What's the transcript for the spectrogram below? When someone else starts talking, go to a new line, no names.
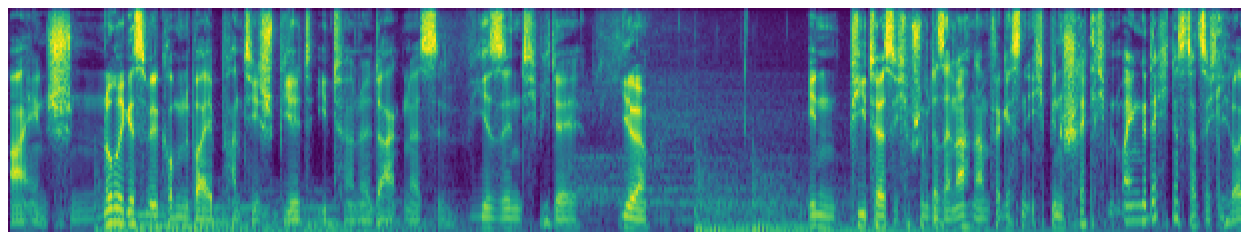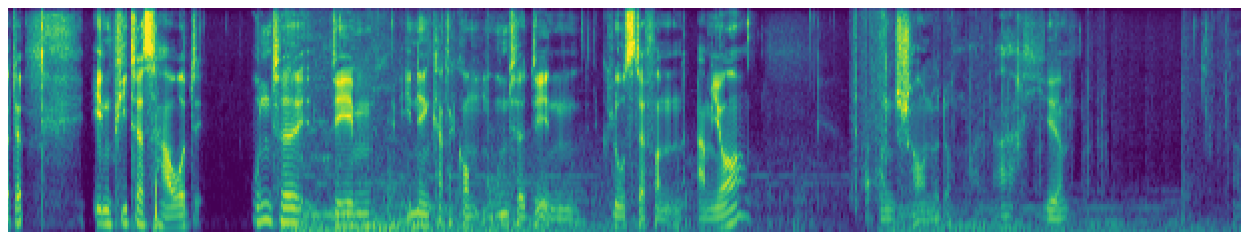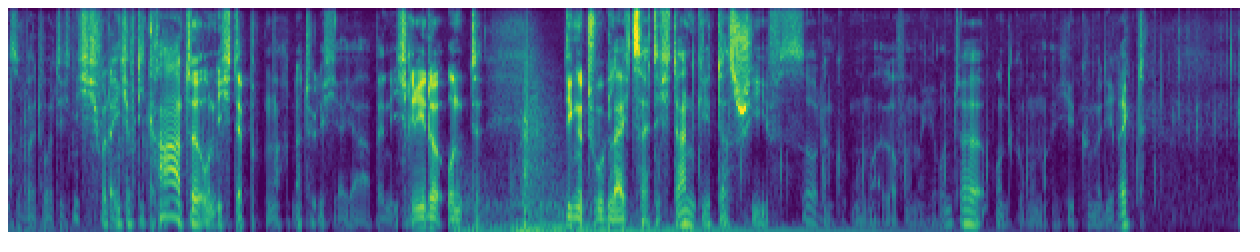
Ein schnurriges Willkommen bei Panty spielt Eternal Darkness. Wir sind wieder hier in Peters. Ich habe schon wieder seinen Nachnamen vergessen. Ich bin schrecklich mit meinem Gedächtnis tatsächlich, Leute. In Peters Haut unter dem, in den Katakomben unter dem Kloster von Amiens. Und schauen wir doch mal nach hier so weit wollte ich nicht. Ich wollte eigentlich auf die Karte und ich Depp macht natürlich, ja, ja, wenn ich rede und Dinge tue gleichzeitig, dann geht das schief. So, dann gucken wir mal, laufen wir mal hier runter und gucken wir mal, hier können wir direkt,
